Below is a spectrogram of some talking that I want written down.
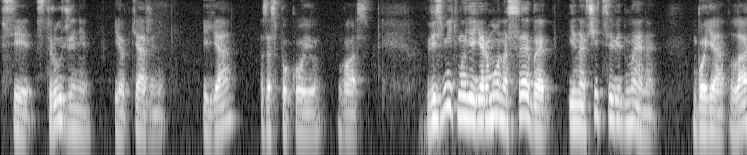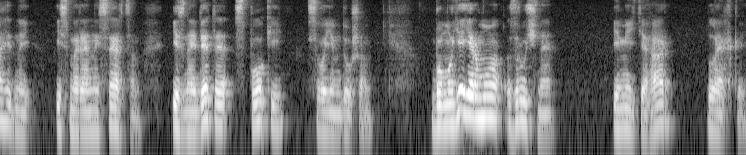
всі струджені і обтяжені, і я заспокою вас. Візьміть моє ярмо на себе і навчіться від мене, бо я лагідний і смиренний серцем, і знайдете спокій своїм душам. Бо моє ярмо зручне, і мій тягар легкий.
